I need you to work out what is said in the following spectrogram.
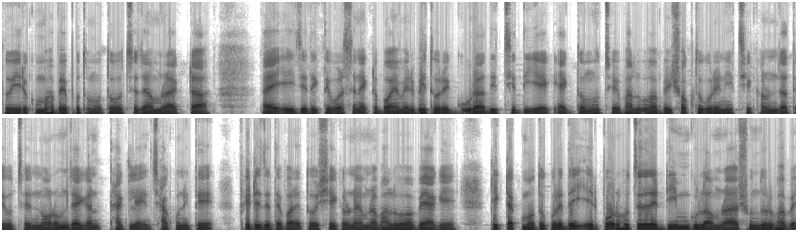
তো এরকমভাবে প্রথমত হচ্ছে যে আমরা একটা এই যে দেখতে পাচ্ছেন একটা বয়ামের ভিতরে গুঁড়া দিচ্ছি, দিয়ে একদম হচ্ছে ভালোভাবে শক্ত করে নিচ্ছি, কারণ যাতে হচ্ছে নরম জায়গা থাকলে ঝাঁকুনিতে ফেটে যেতে পারে। তো সেই কারণে আমরা ভালোভাবে আগে ঠিকঠাক মতো করে দেই। এরপর হচ্ছে যে ডিমগুলো আমরা সুন্দরভাবে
